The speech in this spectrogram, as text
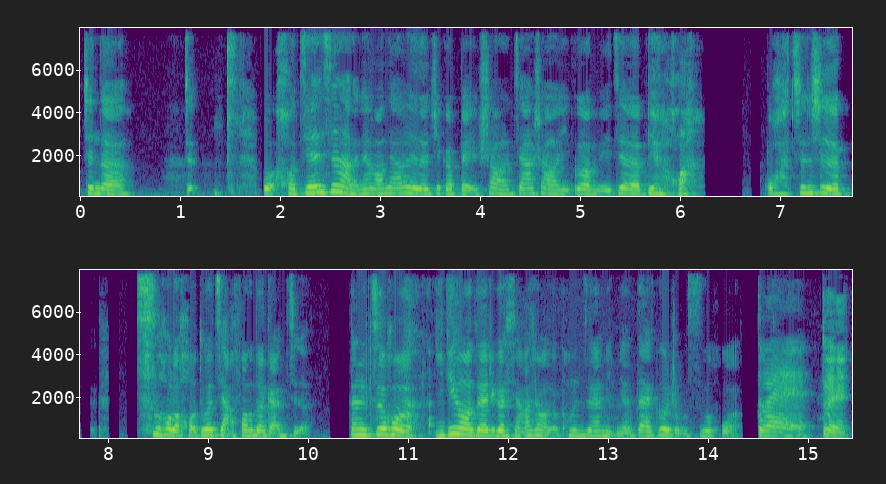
真的，这我好艰辛啊！感觉王家卫的这个北上加上一个媒介的变化，哇，真是伺候了好多甲方的感觉。但是最后一定要在这个狭小的空间里面带各种私活。对对，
